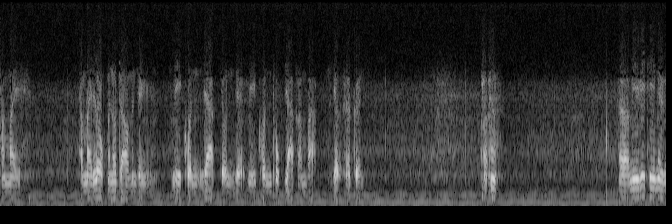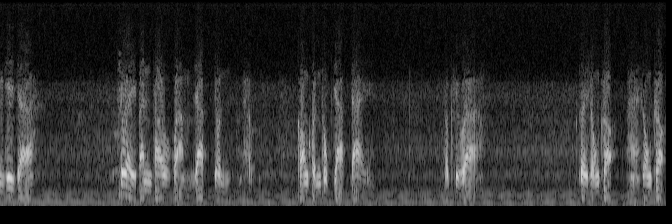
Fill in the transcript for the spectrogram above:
ทำไมทำไมโลกมนุษย์เรามันถึงมีคนยากจน เยอะมีคนทุกข์ยากลำบาก เยอะเหลือเกินมีวิธีหนึ่งที่จะช่วยบรรเทาความยากจนของคนทุกข์ยากได้ ก็คือว่า ช่วยสงเคราะห์สงเคราะห์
